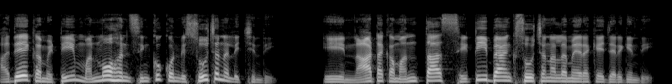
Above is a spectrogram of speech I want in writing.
అదే కమిటీ మన్మోహన్ సింగ్కు కొన్ని సూచనలిచ్చింది. ఈ నాటకమంతా సిటీ బ్యాంక్ సూచనల మేరకే జరిగింది.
